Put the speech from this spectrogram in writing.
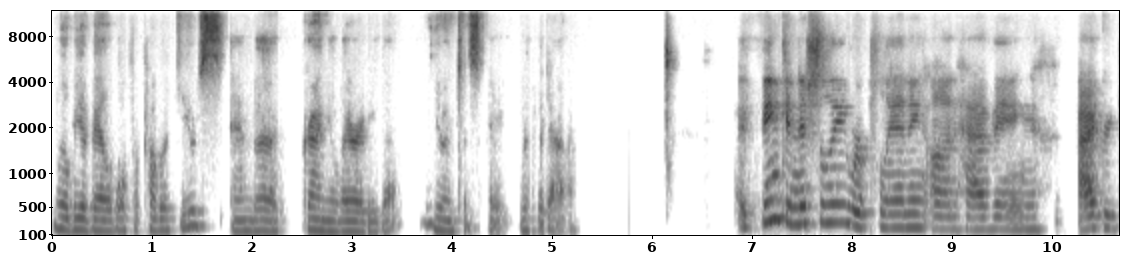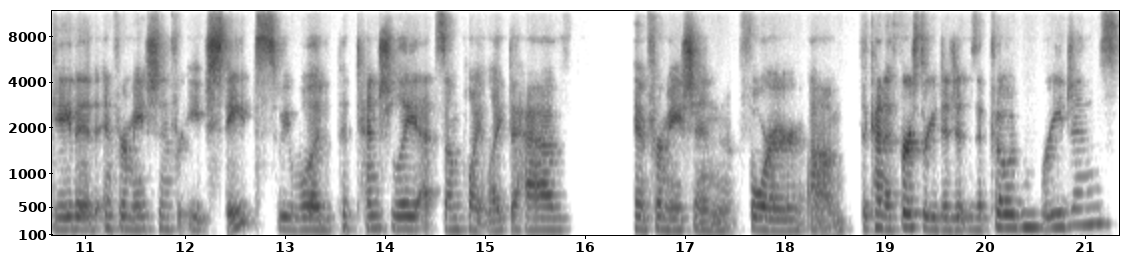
will be available for public use and the granularity that you anticipate with the data? I think initially we're planning on having aggregated information for each state. We would potentially at some point like to have information for um, the kind of first three digit zip code regions,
